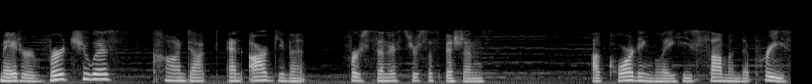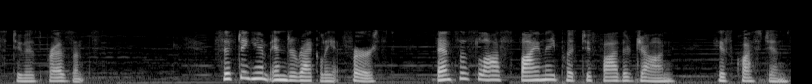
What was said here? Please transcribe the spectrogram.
made her virtuous conduct an argument for sinister suspicions. Accordingly, he summoned the priest to his presence. Sifting him indirectly at first, Wenceslaus finally put to Father John his questions.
